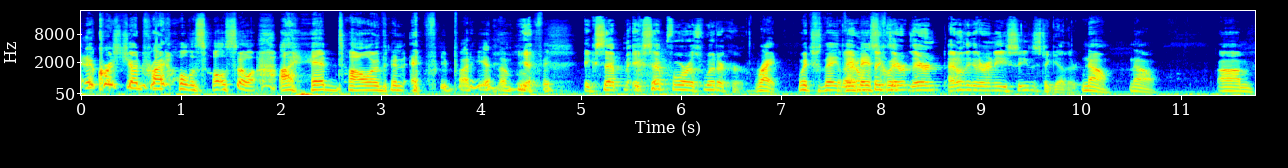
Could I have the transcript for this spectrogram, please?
of course, Judge Reinhold is also a head taller than everybody in the movie. Yeah, except except Forest Whitaker. Right. Which they, I they don't think basically they're they're I don't think there are any scenes together. no no. Um.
